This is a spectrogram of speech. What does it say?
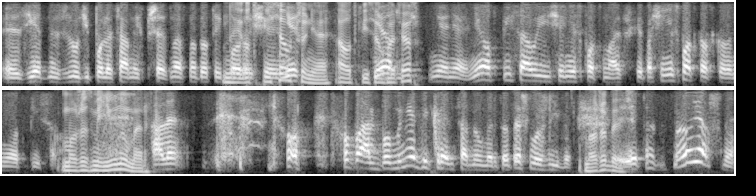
z jednym z ludzi polecanych przez nas. No do tej No i pory odpisał się nie, czy nie? A odpisał nie, chociaż? Nie, nie, nie odpisał i się nie spotkał. Chyba się nie spotkał, skoro nie odpisał. Może zmienił numer. Ale no, albo mnie wykręca numer, to też możliwe. Może być. Pan, No jasne.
